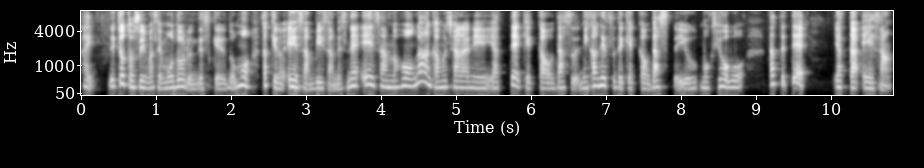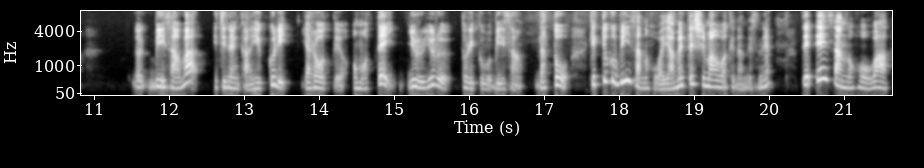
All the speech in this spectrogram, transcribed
はい。で、ちょっとすいません。戻るんですけれども、さっきの A さん、B さんですね。A さんの方ががむしゃらにやって結果を出す。2ヶ月で結果を出すっていう目標を立ててやった A さん。B さんは1年間ゆっくりやろうって思って、ゆるゆる取り組む B さんだと、結局 B さんの方はやめてしまうわけなんですね。で、A さんの方は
